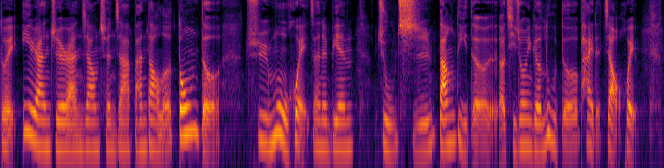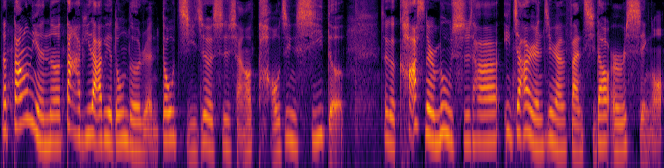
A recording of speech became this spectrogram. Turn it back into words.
对，毅然决然将全家搬到了东德去牧会，在那边主持当地的呃其中一个路德派的教会。那当年呢，大批大批的东德人都急着是想要逃进西德，这个 Kastner 牧师他一家人竟然反其道而行哦，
